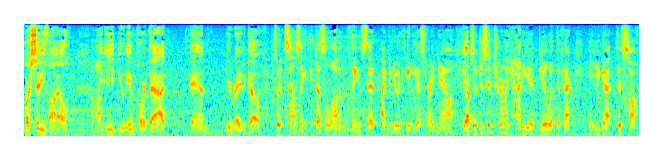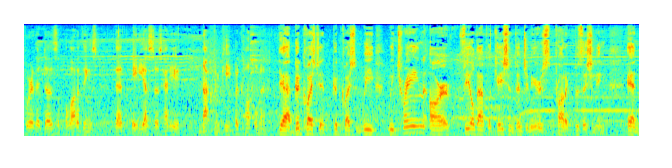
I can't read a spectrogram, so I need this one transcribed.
or a CITI file, Uh-huh. you, you import that and you're ready to go. So it sounds like it does a lot of the things that I can do with ADS right now. Yep. So just internally, how do you deal with the fact, hey, you got this software that does a lot of things that ADS does. How do you not compete but complement? Yeah, good question. Good question. We we train our field applications engineers product positioning, and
